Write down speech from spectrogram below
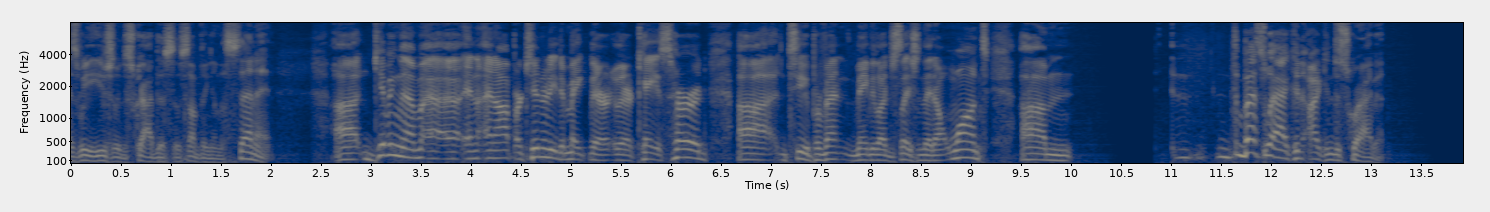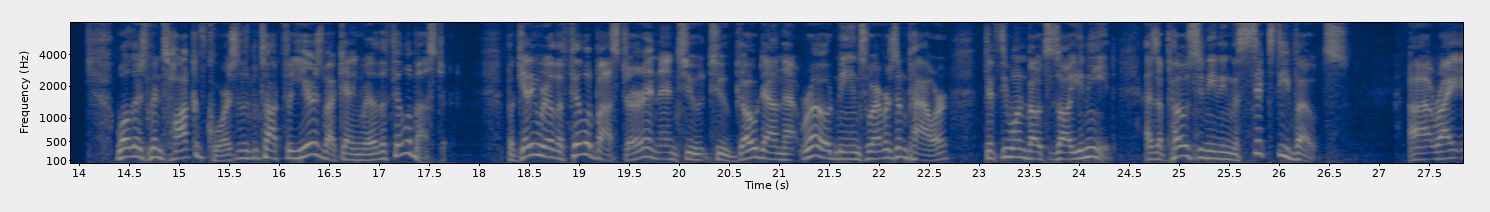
as we usually describe this as something in the Senate, uh, giving them uh, an, an, opportunity to make their, their case heard uh, to prevent maybe legislation they don't want. Um, the best way I can I can describe it. Well, there's been talk, of course, and there's been talk for years about getting rid of the filibuster. But getting rid of the filibuster and, and to, to go down that road means whoever's in power, 51 votes is all you need, as opposed to needing the 60 votes, uh, right,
